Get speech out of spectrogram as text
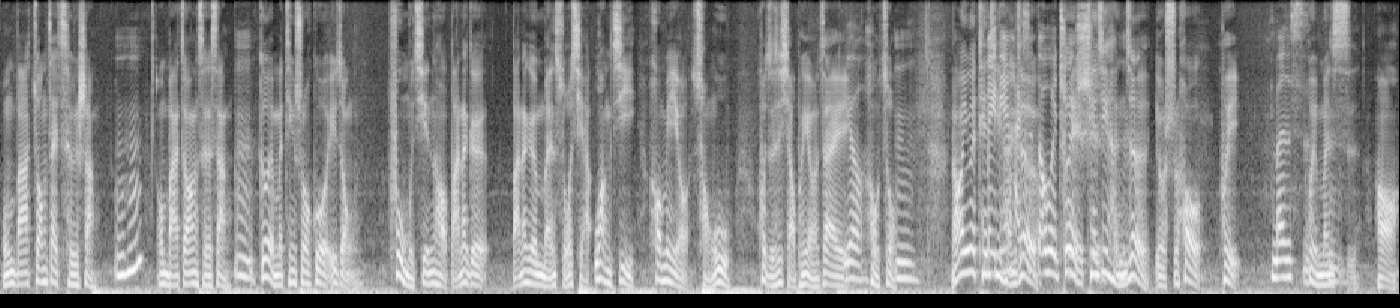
我们把它装在车上，嗯哼，我们把它装在车上，嗯，各位有没有听说过一种父母亲哈，把那个把那个门锁起来，忘记后面有宠物或者是小朋友在后座，嗯。然后因为天气很热，对，天气很热，有时候会闷死，会闷死。哦，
